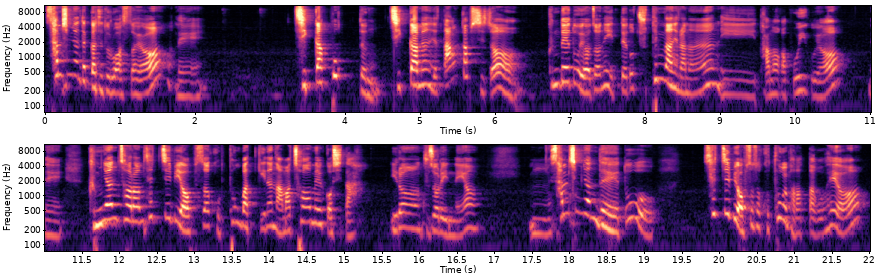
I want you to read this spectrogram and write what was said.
30년대까지 들어왔어요. 네. 집값 폭등. 집가면 이제 땅값이죠. 근데도 여전히 이때도 주택난이라는 이 단어가 보이고요. 네. 금년처럼 셋집이 없어 고통받기는 아마 처음일 것이다. 이런 구절이 있네요. 음, 30년대에도 셋집이 없어서 고통을 받았다고 해요.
